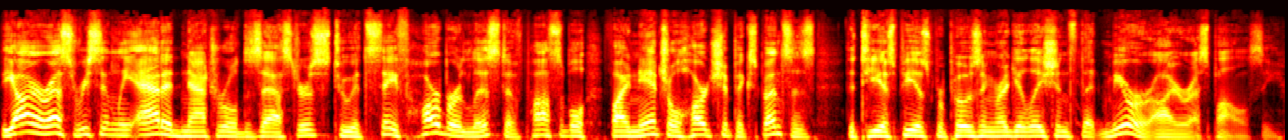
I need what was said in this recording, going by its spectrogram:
The IRS recently added natural disasters to its safe harbor list of possible financial hardship expenses. The TSP is proposing regulations that mirror IRS policy.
